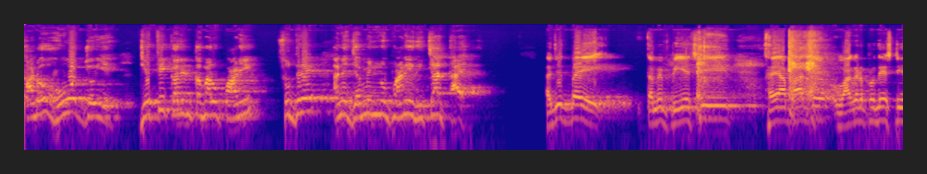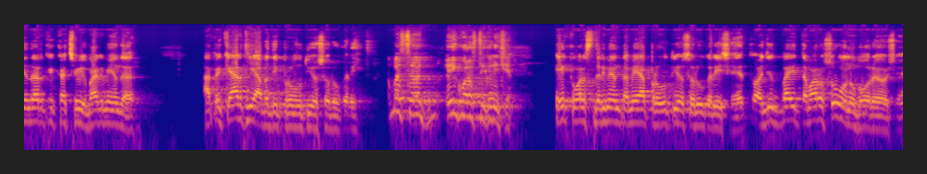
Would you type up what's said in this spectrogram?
ખાડો હોવો જ જોઈએ. જેથી કરીને તમારું પાણી સુધરે અને જમીનનું પાણી રિચાર્જ થાય. અજીતભાઈ તમે પીએચડી થયા બાદ વાગડ પ્રદેશની અંદર કે કચ્છ વિભાગની અંદર આપે ક્યારથી આ બધી પ્રવૃત્તિઓ શરૂ કરી? બસ એક વર્ષથી કરી છે. એક વર્ષ દરમિયાન તમે આ પ્રવૃત્તિઓ શરૂ કરી છે, તો અજીતભાઈ, તમારો શું અનુભવ રહ્યો છે?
